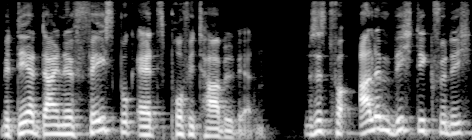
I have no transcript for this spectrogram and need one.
mit der deine Facebook-Ads profitabel werden. Und es ist vor allem wichtig für dich,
